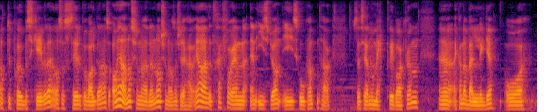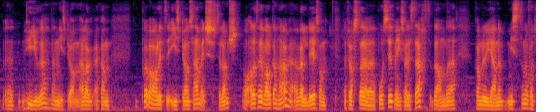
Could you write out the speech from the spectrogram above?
At du prøver å beskrive det, og så ser du på valgene. Og så, å ja, nå skjønner jeg det. nå skjønner jeg hva som skjer her. Ja, jeg treffer en, en isbjørn i skogkanten her. Så jeg ser noe mekker i bakgrunnen. Eh, jeg kan da velge å eh, hyre den isbjørnen. Eller jeg kan prøve å ha litt isbjørn-sandwich til lunsj. Og alle tre valgene her er veldig sånn Det første er positivt, men ikke så veldig sterkt. Det andre kan du gjerne miste noe for,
